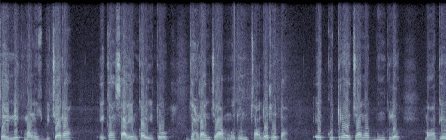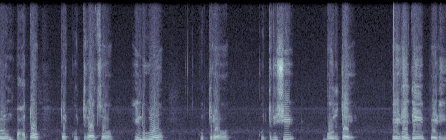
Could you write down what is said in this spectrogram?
सैनिक माणूस बिचारा. एका सायंकाळी तो झाडांच्या मधून चालत होता. एक कुत्रं अचानक भुंकलं. मागे वळून पाहतो तर कुत्र्याचं हिंडगुळं. कुत्रं कुत्रीशी बोलतंय पेढे दे पेढे.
